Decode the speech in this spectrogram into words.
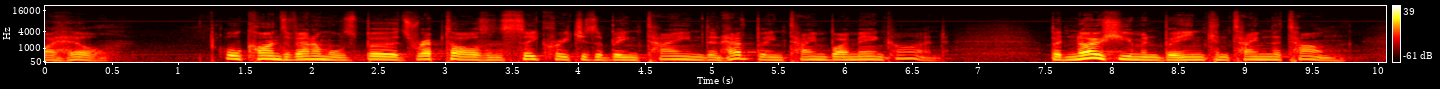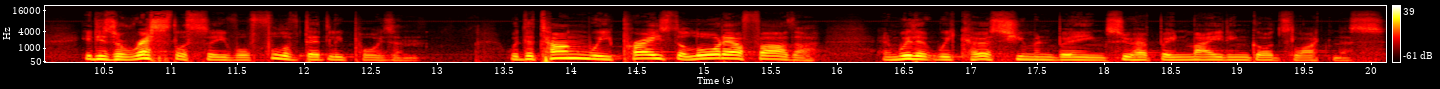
by hell. All kinds of animals, birds, reptiles, and sea creatures are being tamed and have been tamed by mankind. But no human being can tame the tongue. It is a restless evil full of deadly poison. With the tongue we praise the Lord our Father, and with it we curse human beings who have been made in God's likeness.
